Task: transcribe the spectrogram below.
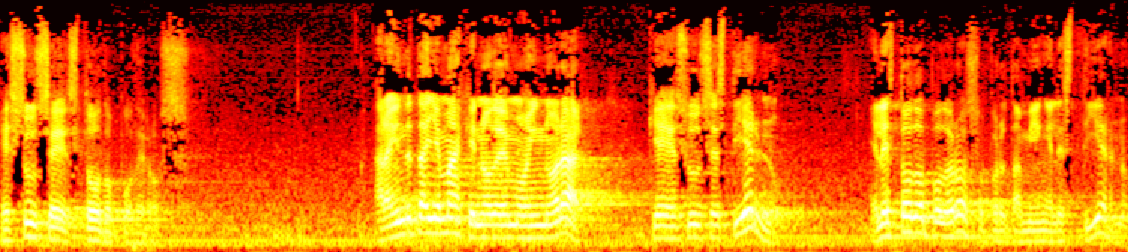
Jesús es todopoderoso. Ahora hay un detalle más que no debemos ignorar, que Jesús es tierno. Él es todopoderoso, pero también Él es tierno.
